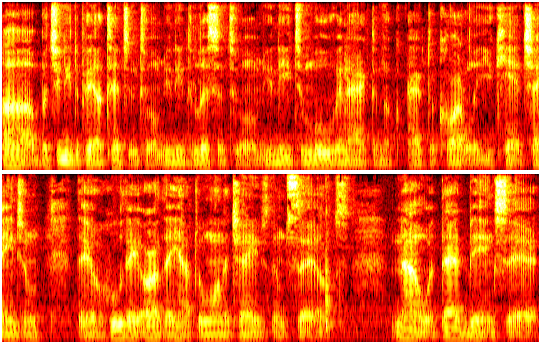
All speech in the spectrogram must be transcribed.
Uh, but you need to pay attention to them. You need to listen to them. You need to move and act and act accordingly. You can't change them. They are who they are. They have to want to change themselves. Now, with that being said,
